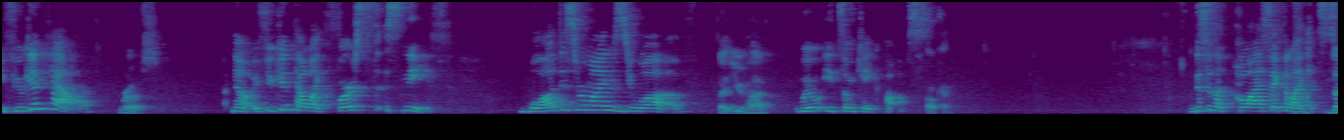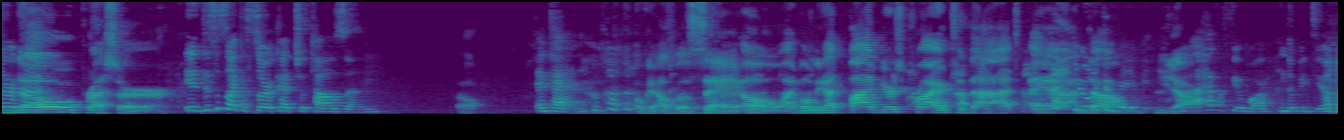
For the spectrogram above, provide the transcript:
If you can tell, Rose. no, if you can tell, like first sniff, what this reminds you of, That you had? we'll eat some cake pops. Okay. This is a classic, like circa. No pressure. It, this is like a circa 2000. Oh. And 10. Okay, I was gonna say, oh, I've only had five years prior to that, and You're like a um, baby. yeah, I have a few more. No big deal.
